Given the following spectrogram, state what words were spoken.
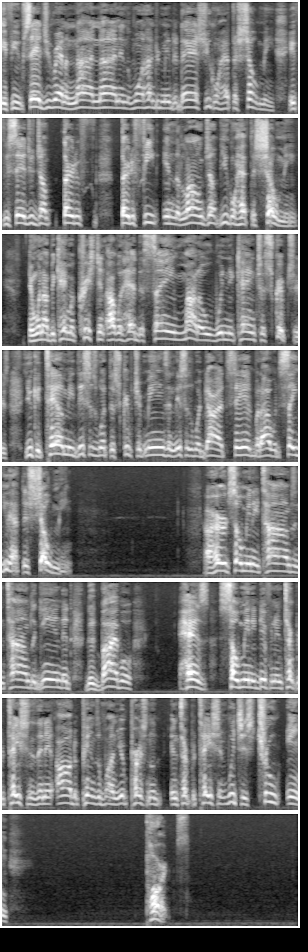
If you said you ran a 9 9 in the 100 meter dash, you're going to have to show me. If you said you jumped 30, 30 feet in the long jump, you're going to have to show me. And when I became a Christian, I would have the same motto when it came to scriptures. You could tell me this is what the scripture means and this is what God said, but I would say you have to show me. I heard so many times and times again that the Bible has so many different interpretations, and it all depends upon your personal interpretation, which is true in parts.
